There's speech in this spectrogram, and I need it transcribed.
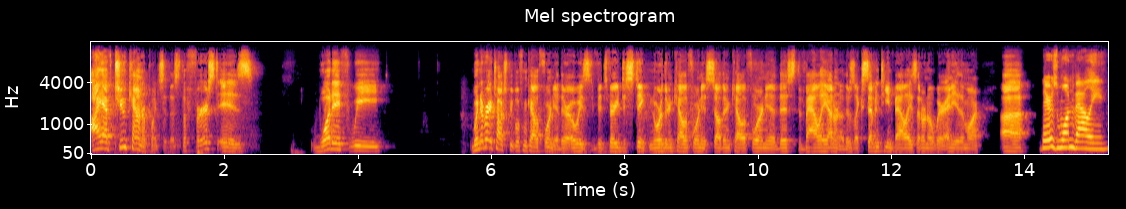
I have two counterpoints to this. The first is what if we whenever I talk to people from California, they're always it's very distinct. Northern California, Southern California, this, the valley, I don't know. There's like 17 valleys. I don't know where any of them are. Uh, there's one valley,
